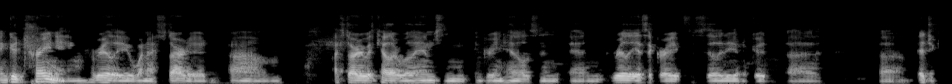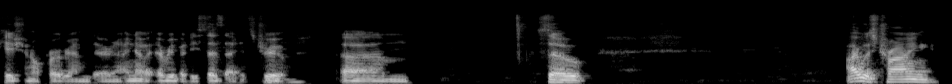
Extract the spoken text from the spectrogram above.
and good training. Really, when I started. Um, I started with Keller Williams in, in Green Hills, and and really it's a great facility and a good uh, uh, educational program there. And I know everybody says that it's true. Um, so I was trying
